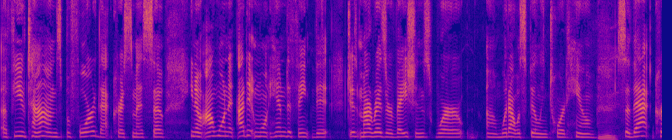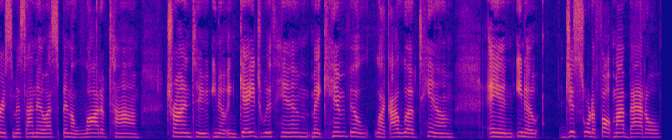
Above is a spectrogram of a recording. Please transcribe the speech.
a few times before that Christmas. So, you know, I wanted I didn't want him to think that just my reservations were um, what I was feeling toward him. Mm. So that Christmas, I know I spent a lot of time trying to, you know, engage with him, make him feel like I loved him, and you know. just sort of fought my battle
